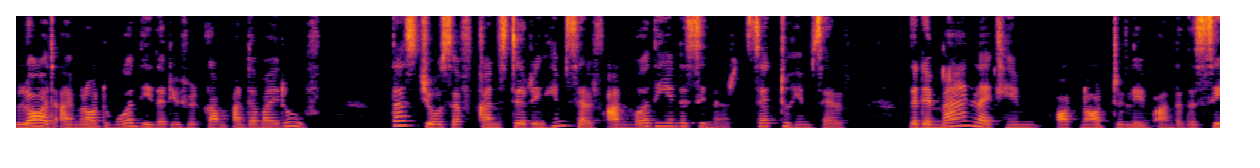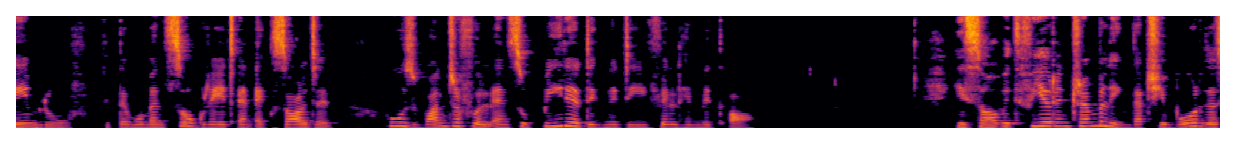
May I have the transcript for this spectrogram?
Lord, I am not worthy that you should come under my roof. Thus Joseph, considering himself unworthy and a sinner, said to himself, that a man like him ought not to live under the same roof with a woman so great and exalted, whose wonderful and superior dignity filled him with awe. He saw with fear and trembling that she bore the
